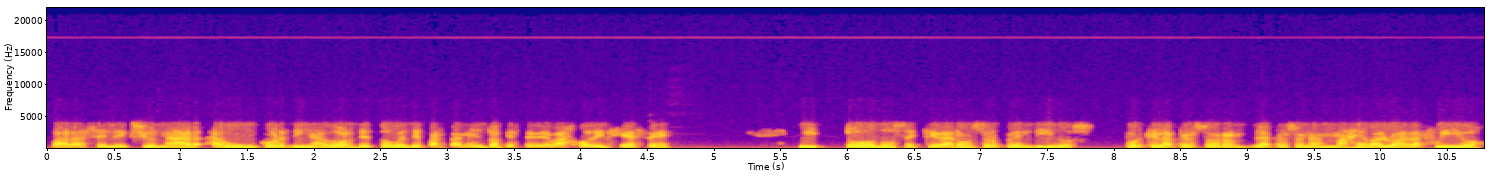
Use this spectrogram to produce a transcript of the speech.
para seleccionar a un coordinador de todo el departamento que esté debajo del jefe y todos se quedaron sorprendidos porque la persona, la persona más evaluada fui yo,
